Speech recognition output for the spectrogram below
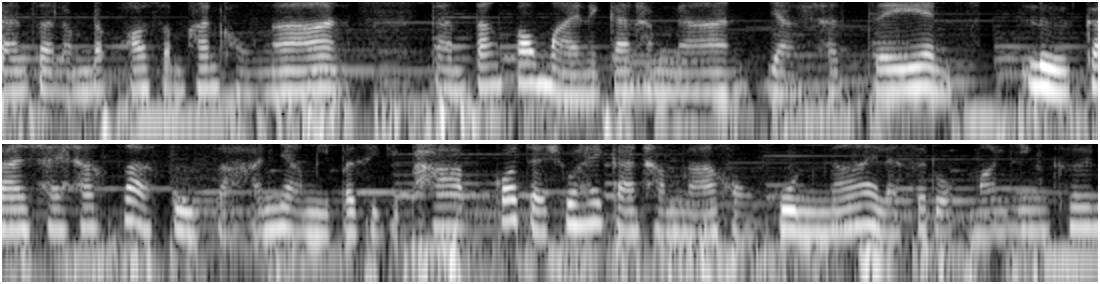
การจัดลำดับความสัมพันธ์ของงาน การตั้งเป้าหมายในการทำงานอย่างชัดเจน หรือการใช้ทักษะสื่อสารอย่างมีประสิทธิภาพ ก็จะช่วยให้การทำงานของคุณง่ายและสะดวกมากยิ่งขึ้น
